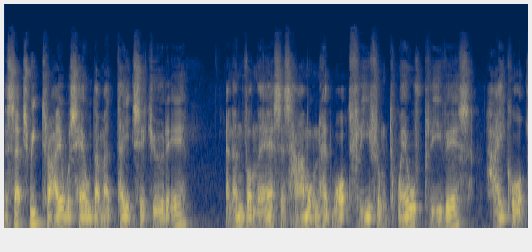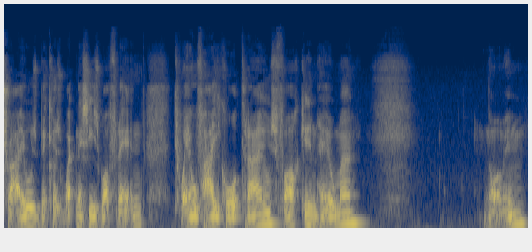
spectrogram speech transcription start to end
the six week trial was held amid tight security, in Inverness as Hamilton had walked free from 12 previous High Court trials because witnesses were threatened. 12 High Court trials? Fucking hell, man. Know what I mean?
